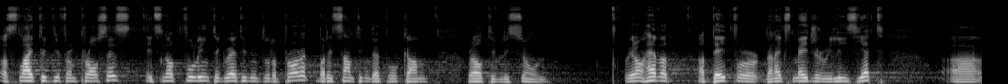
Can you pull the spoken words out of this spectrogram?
a slightly different process. It's not fully integrated into the product, but it's something that will come relatively soon. We don't have a, a date for the next major release yet, uh,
